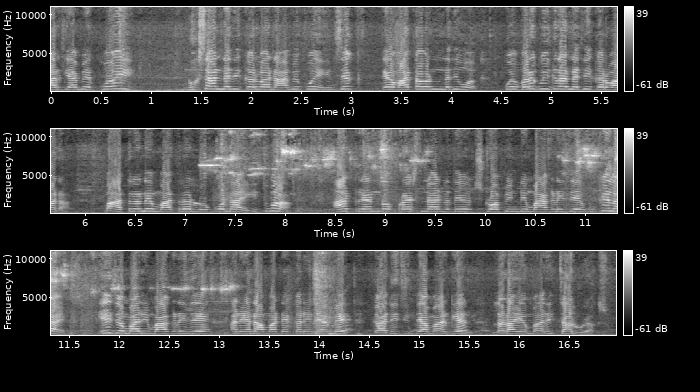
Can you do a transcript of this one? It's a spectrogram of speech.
માર્ગે અમે કોઈ નુકસાન નથી કરવાના, અમે કોઈ હિંસક કે વાતાવરણ નથી કોઈ વર્ગ વિગ્રહ નથી કરવાના. માત્ર ને માત્ર લોકોના હિતમાં આ ટ્રેનનો પ્રશ્ન અને સ્ટોપિંગની માગણી છે ઉકેલાય, એ જ અમારી માગણી છે અને એના માટે કરીને અમે ગાંધી ચિંધ્યા માર્ગે લડાઈ અમારી ચાલુ રાખશું.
